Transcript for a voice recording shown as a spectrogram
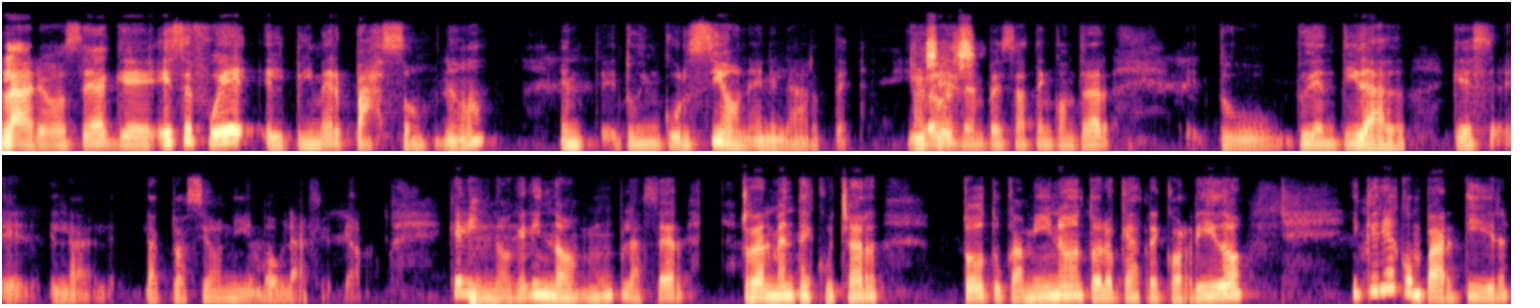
Claro, o sea que ese fue el primer paso, ¿no? En, tu incursión en el arte. Y luego ya empezaste a encontrar eh, tu, tu identidad que es eh, la, actuación y el doblaje, digamos. Qué lindo, qué lindo, un placer realmente escuchar todo tu camino, todo lo que has recorrido. Y quería compartir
